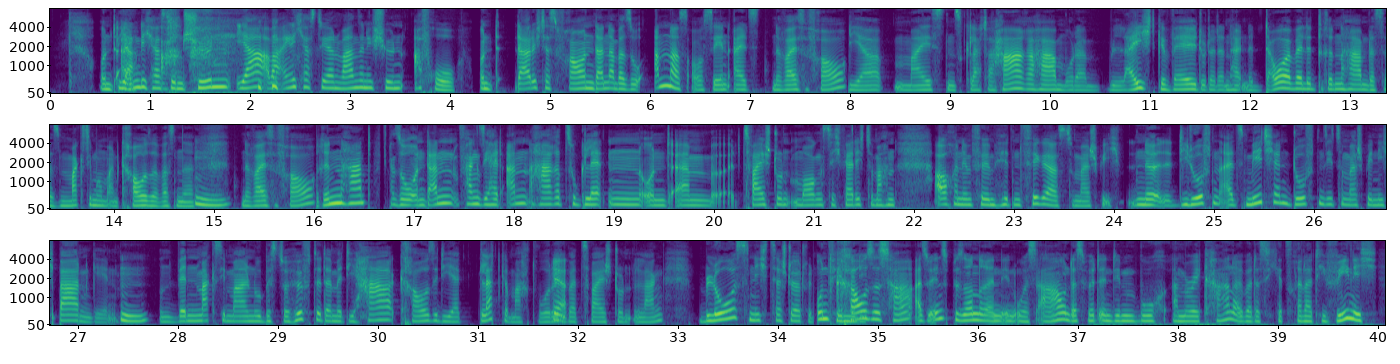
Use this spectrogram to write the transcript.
Und ja. eigentlich hast du einen schönen, ja, aber eigentlich hast du ja einen wahnsinnig schönen Afro. Und dadurch, dass Frauen dann aber so anders aussehen als eine weiße Frau, die ja meistens glatte Haare haben oder leicht gewellt oder dann halt eine Dauerwelle drin haben, das ist das Maximum an Krause, was eine, mhm. eine weiße Frau drin hat. So, und dann fangen sie halt an, Haare zu glätten und ähm, zwei Stunden morgens sich fertig zu machen. Auch in dem Film Hidden Figures zum Beispiel. Ich, ne, die durften als Mädchen, durften sie zum Beispiel nicht baden gehen. Mhm. Und wenn maximal nur bis zur Hüfte, damit die Haarkrause, die ja glatt gemacht wurde ja. über zwei Stunden lang, bloß nicht zerstört zerstört wird. Und krauses Haar, also insbesondere in den USA, und das wird in dem Buch Amerikaner, über das ich jetzt relativ wenig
